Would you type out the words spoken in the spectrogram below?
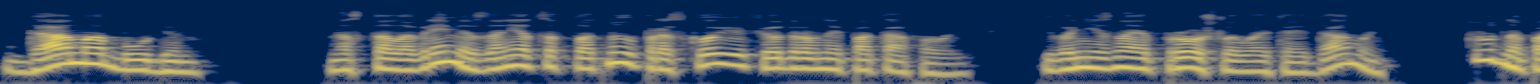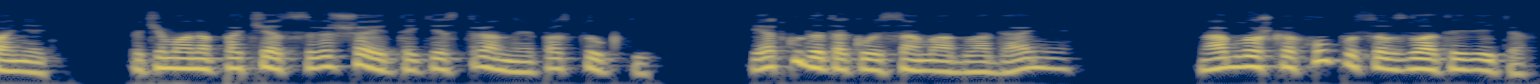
Дама Бубин. Настало время заняться вплотную Прасковьей Федоровной Потаповой, ибо не зная прошлого этой дамы, трудно понять, почему она подчас совершает такие странные поступки, и откуда такое самообладание. На обложках опусов «Златый ветер»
